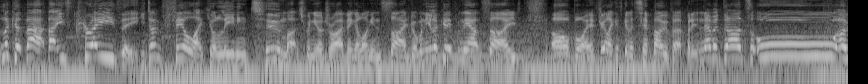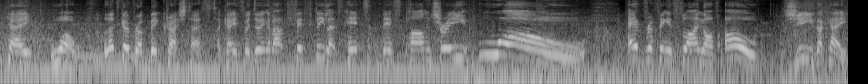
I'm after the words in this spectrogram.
Look at that. That is crazy. You don't feel like you're leaning too much when you're driving along inside, but when you look at it from the outside, oh boy, I feel like it's going to tip over, but it never does. Ooh, okay. Whoa. Let's go for a big crash test. Okay, so we're doing about 50. Let's hit this palm tree tree. Whoa! Everything is flying off. Oh, jeez. Okay,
